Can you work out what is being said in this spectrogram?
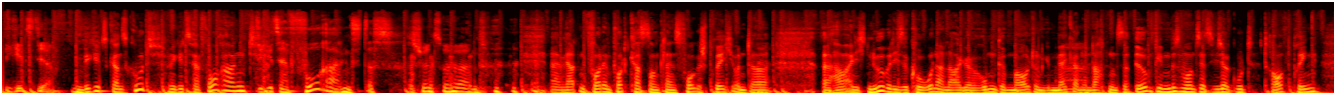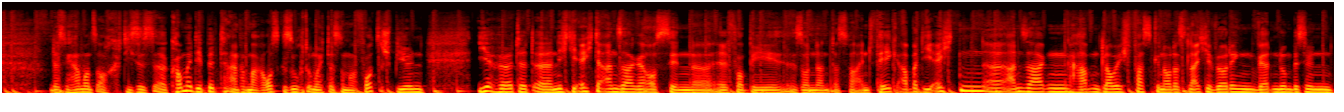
wie geht's dir? Mir geht's ganz gut. Mir geht's hervorragend. Dir geht's hervorragend. Das ist schön zu hören. Nein, wir hatten vor dem Podcast noch ein kleines Vorgespräch und da äh, haben wir eigentlich nur über diese Corona-Lage rumgemault und gemeckert und dachten uns, irgendwie müssen wir uns jetzt wieder gut draufbringen. Und deswegen haben wir uns auch dieses äh, Comedy-Bit einfach mal rausgesucht, um euch das nochmal vorzuspielen. Ihr hörtet äh, nicht die echte Ansage aus den äh, LVB, sondern das war ein Fake. Aber die echten äh, Ansagen haben, glaube ich, fast genau das gleiche Wording, werden nur ein bisschen,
